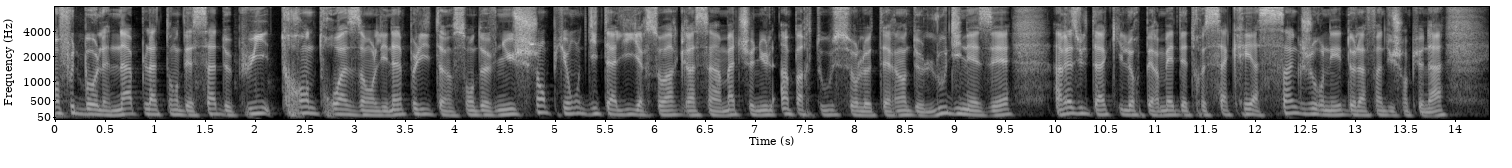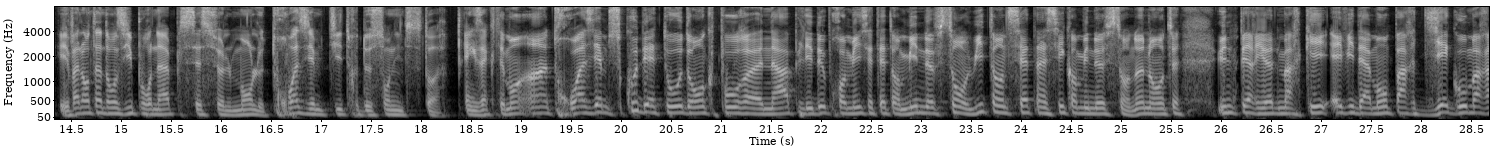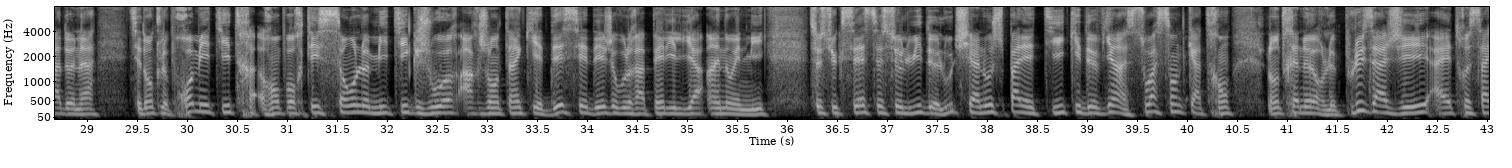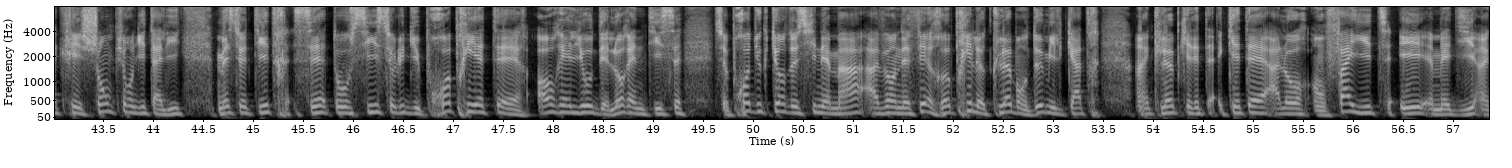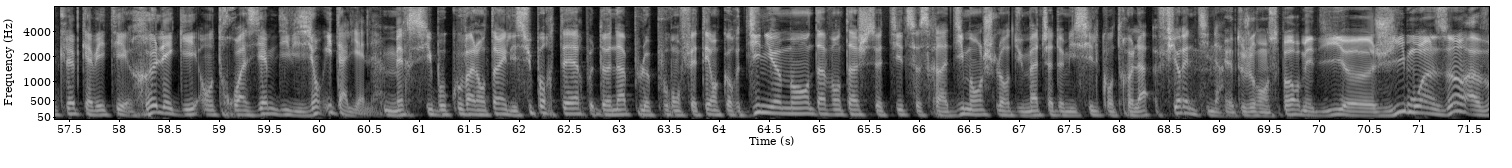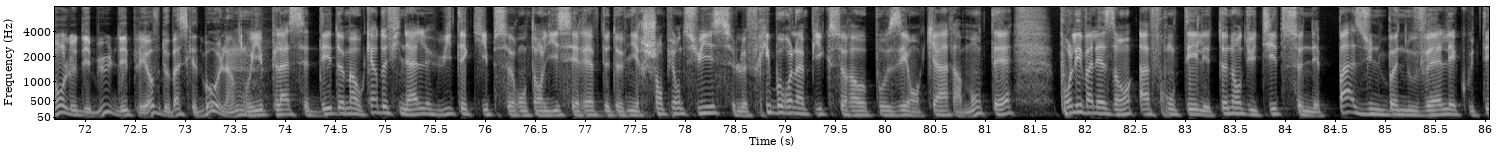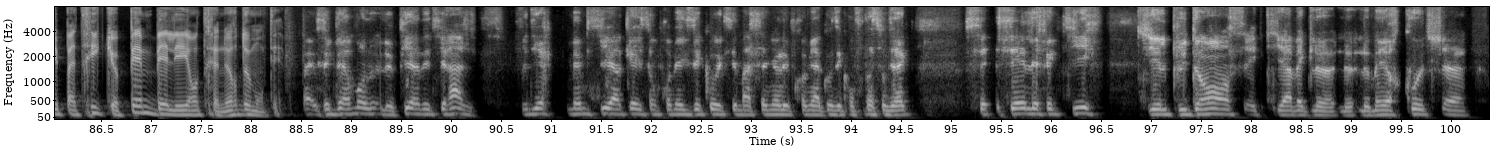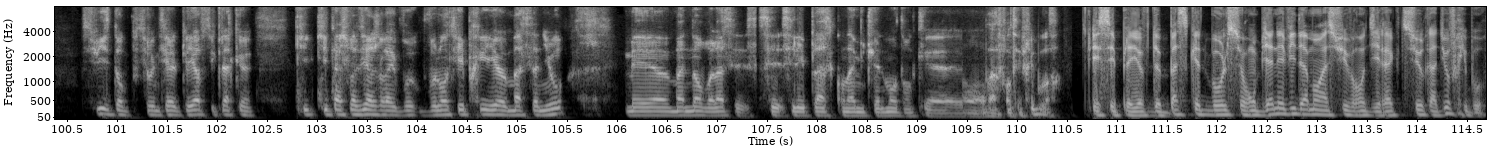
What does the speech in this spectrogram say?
En football, Naples attendait ça depuis 33 ans. Les Napolitains sont devenus champions d'Italie hier soir grâce à un match nul un partout sur le terrain de l'Udinese. Un résultat qui leur permet d'être sacrés à cinq journées de la fin du championnat. Et Valentin Danzi pour Naples, c'est seulement le troisième titre de son histoire. Exactement, un troisième Scudetto donc pour euh, Naples. Les deux premiers, c'était en 1987 ainsi qu'en 1990. Une période marquée évidemment par Diego Maradona. C'est donc le premier titre remporté sans le mythique joueur argentin qui est décédé, je vous le rappelle, il y a un an et demi. Ce succès, c'est celui de Luciano Spalletti qui devient à 64 ans l'entraîneur le plus âgé à être sacré champion d'Italie. Mais ce titre, c'est aussi celui du propriétaire Aurelio De Laurentiis. Ce producteur de cinéma avait en effet repris le club en 2004, un club qui était, qui était alors en faillite et Mehdi, un club qui avait été relégué en troisième division italienne. Merci beaucoup Valentin et les supporters de Naples pourront fêter encore dignement davantage ce titre. Ce sera dimanche lors du match à domicile contre la Fiorentina. Et toujours en sport, Mehdi, euh, J-1 avant le début des playoffs de basketball. Hein. Oui, place dès demain au quart de finale. Huit équipes seront en lice et rêvent de devenir champion de Suisse. Le Fribourg Olympique sera opposé en quart à Montaix. Pour les Valaisans, affronter les tenants du titre, ce n'est pas une bonne nouvelle. Écoutez Patrick Pembele, entraîneur de Montaix. C'est clairement le, pire des tirages. Je veux dire, même si okay, ils sont premiers ex et que c'est Massagnon les premiers à cause des confrontations directes, c'est l'effectif qui est le plus dense et qui, avec le, le, meilleur coach, euh, suisse, donc sur une série de playoffs, c'est clair que quitte à choisir, j'aurais volontiers pris euh, Massagno. Mais euh, maintenant, voilà, c'est les places qu'on a mutuellement, donc euh, on va affronter Fribourg. Et ces playoffs de basketball seront bien évidemment à suivre en direct sur Radio Fribourg.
